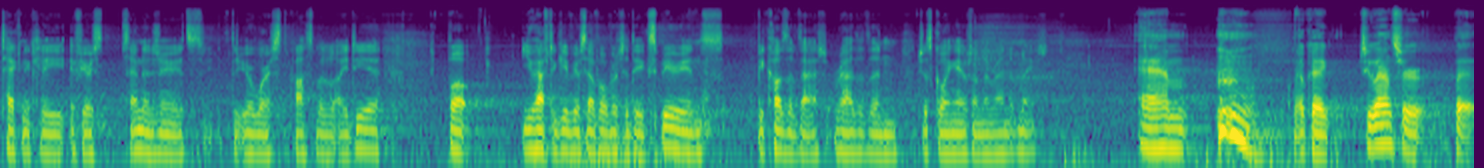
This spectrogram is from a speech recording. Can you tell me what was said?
technically, if you're a sound engineer, it's your worst possible idea, but you have to give yourself over to the experience because of that, rather than just going out on a random night. Um, okay, to answer but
